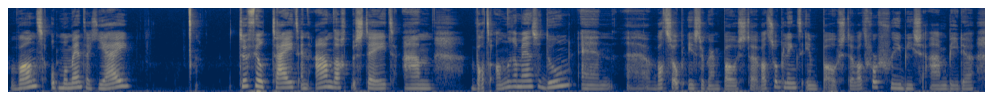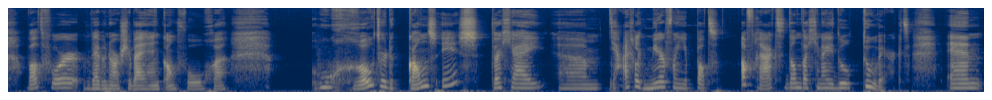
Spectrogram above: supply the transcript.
Want op het moment dat jij te veel tijd en aandacht besteedt aan wat andere mensen doen en uh, wat ze op Instagram posten, wat ze op LinkedIn posten, wat voor freebies ze aanbieden, wat voor webinars je bij hen kan volgen. Hoe groter de kans is dat jij um, ja, eigenlijk meer van je pad afraakt dan dat je naar je doel toewerkt. En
